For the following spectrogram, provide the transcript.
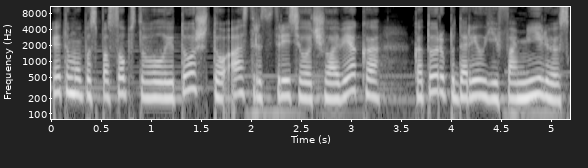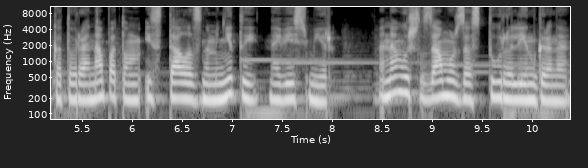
Этому поспособствовало и то, что Астрид встретила человека, который подарил ей фамилию, с которой она потом и стала знаменитой на весь мир. Она вышла замуж за Стура Линдгрена.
